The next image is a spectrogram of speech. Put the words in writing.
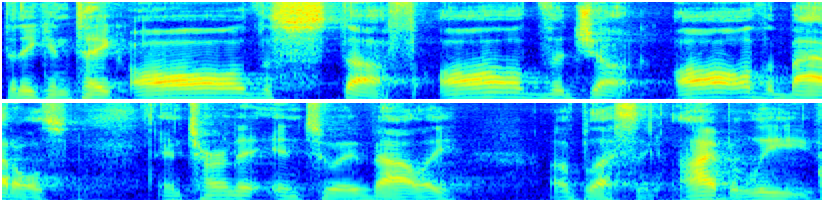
That he can take all the stuff, all the junk, all the battles, and turn it into a valley of blessing. I believe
